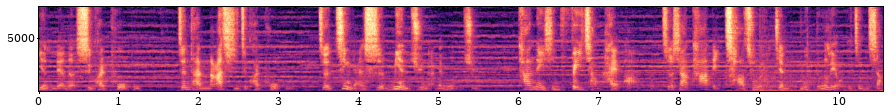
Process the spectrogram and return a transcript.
眼帘的是块破布。侦探拿起这块破布，这竟然是面具男的面具。他内心非常害怕，这下他得查出了一件不得了的真相。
